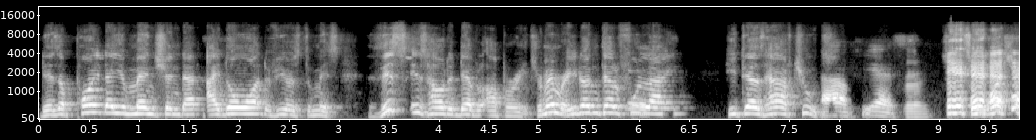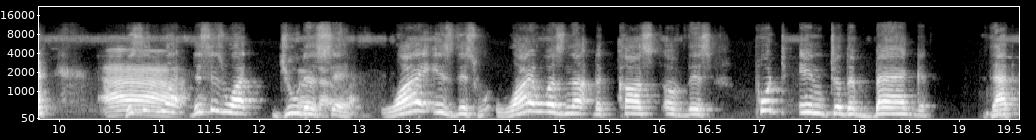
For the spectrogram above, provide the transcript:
there's a point that you mentioned that I don't want the viewers to miss. This is how the devil operates. Remember, he doesn't tell full lie, he tells half truths. Oh, yes. Right. So watch this. This ah, is what this is what Judas that said. Why is this? Why was not the cost of this put into the bag that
